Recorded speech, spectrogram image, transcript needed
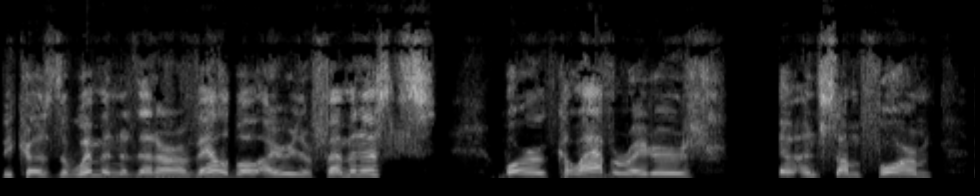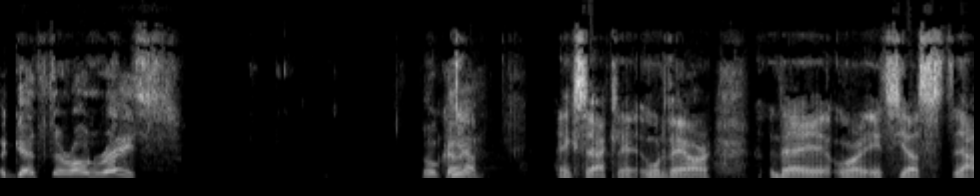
because the women that are available are either feminists or collaborators uh, in some form against their own race. Okay. Yeah. Exactly, or they are they, or it's just yeah,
